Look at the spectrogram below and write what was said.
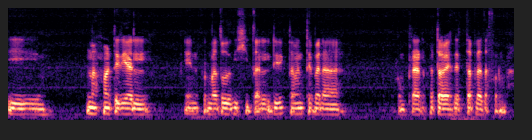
y más material en formato digital directamente para comprar a través de esta plataforma.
